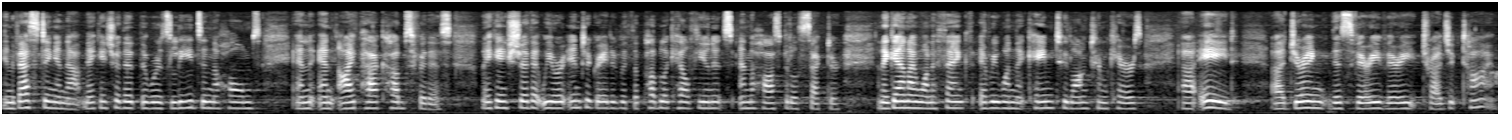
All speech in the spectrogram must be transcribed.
investing in that, making sure that there was leads in the homes and, and IPAC hubs for this, making sure that we were integrated with the public health units and the hospital sector. And again, I want to thank everyone that came to long-term care's uh, aid uh, during this very, very tragic time.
